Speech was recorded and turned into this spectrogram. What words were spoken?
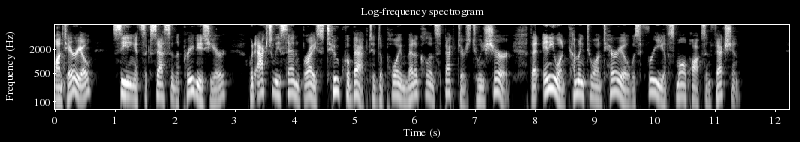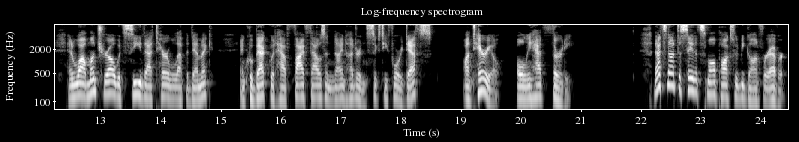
Ontario, seeing its success in the previous year, would actually send Bryce to Quebec to deploy medical inspectors to ensure that anyone coming to Ontario was free of smallpox infection. And while Montreal would see that terrible epidemic, and Quebec would have 5,964 deaths, Ontario only had 30. That's not to say that smallpox would be gone forever.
